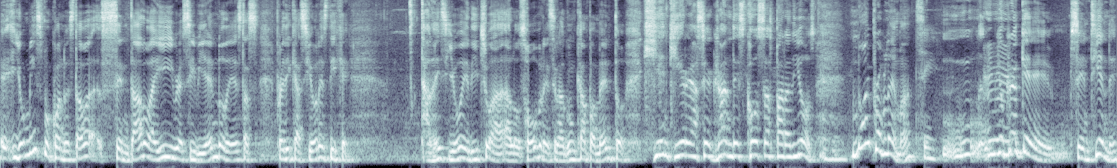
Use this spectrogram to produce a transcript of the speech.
Eh, yo mismo cuando estaba sentado ahí recibiendo de estas predicaciones, dije, Tal vez yo he dicho a, los jóvenes en algún campamento, ¿quién quiere hacer grandes cosas para Dios? No hay problema. Sí. Mm, yo creo que se entiende,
